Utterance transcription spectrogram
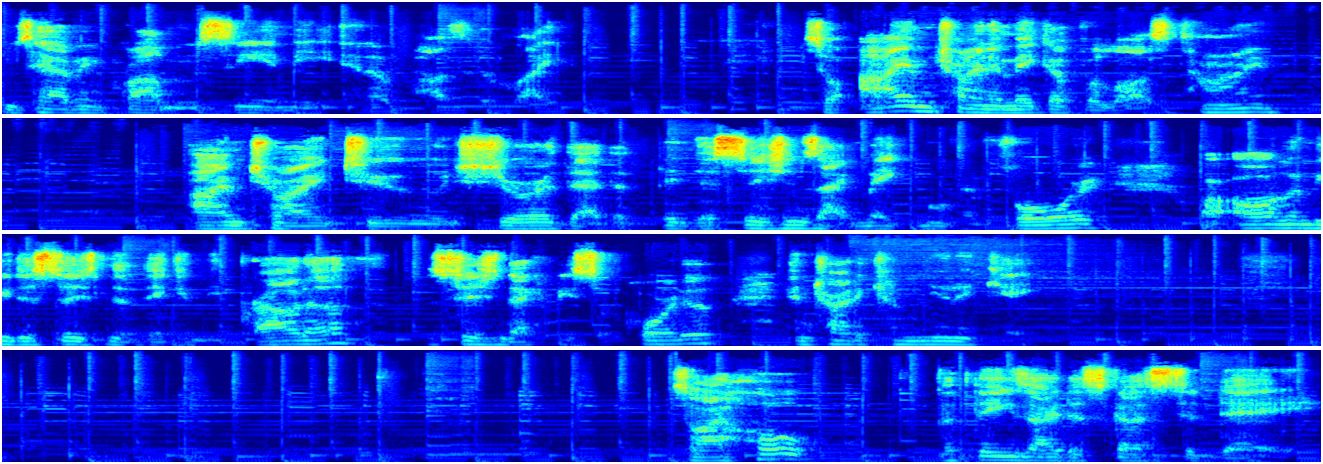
who's having problems seeing me in a positive light. So I am trying to make up for lost time. I'm trying to ensure that the, the decisions I make moving forward are all going to be decisions that they can be proud of, decisions that can be supportive, and try to communicate. So I hope the things I discussed today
